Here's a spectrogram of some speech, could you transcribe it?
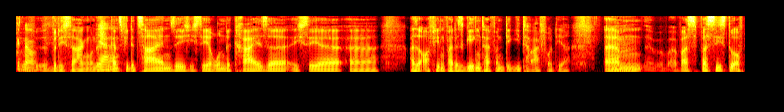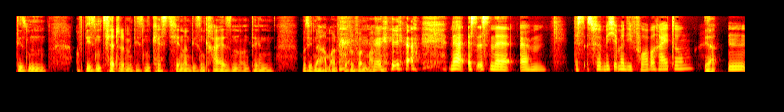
Genau. würde ich sagen. Und da Ja. sind ganz viele Zahlen, sehe ich. Ich sehe runde Kreise, ich sehe äh, also auf jeden Fall das Gegenteil von digital vor dir. Ähm, was, was siehst du auf diesem, auf diesem Zettel mit diesen Kästchen und diesen Kreisen und den muss ich nachher mal ein Foto von machen. ja. Na, es ist eine, ähm, das ist für mich immer die Vorbereitung. Ja. Mm,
